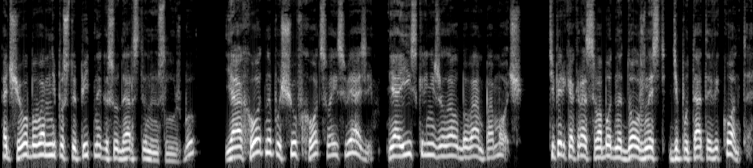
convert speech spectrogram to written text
отчего бы вам не поступить на государственную службу, я охотно пущу в ход свои связи. Я искренне желал бы вам помочь. Теперь как раз свободна должность депутата Виконта.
